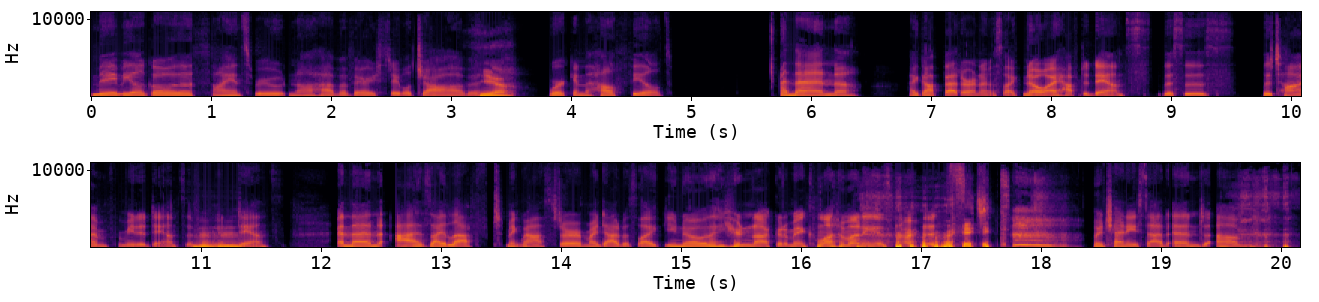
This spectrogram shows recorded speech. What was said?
maybe I'll go the science route and I'll have a very stable job and yeah. work in the health field. And then I got better and I was like, no, I have to dance. This is the time for me to dance if I'm going to dance. And then as I left McMaster, my dad was like, you know that you're not going to make a lot of money as an artist. my Chinese dad. And um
